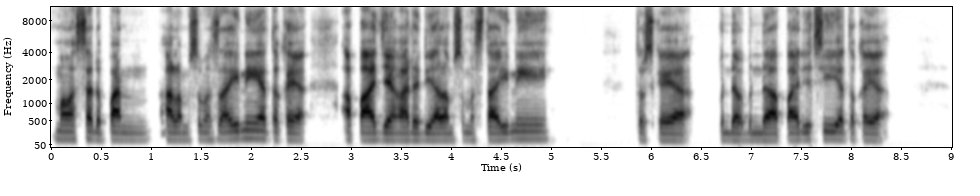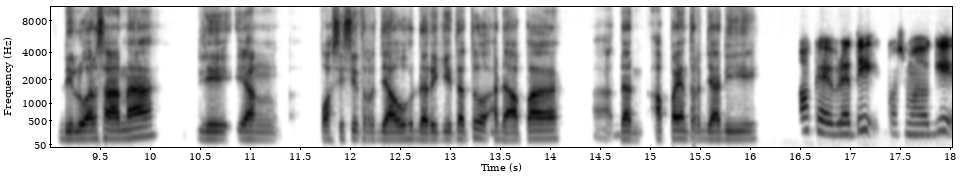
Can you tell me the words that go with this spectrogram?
masa depan alam semesta ini atau kayak apa aja yang ada di alam semesta ini. Terus kayak benda-benda apa aja sih atau kayak di luar sana di yang posisi terjauh dari kita tuh ada apa dan apa yang terjadi. Oke, berarti kosmologi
